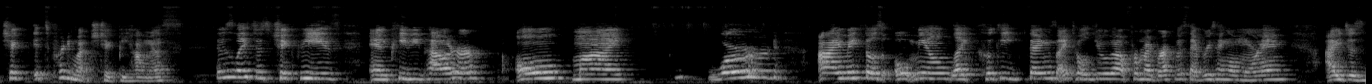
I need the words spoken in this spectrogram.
chick. It's pretty much chickpea hummus. It was like just chickpeas and PB powder. Oh my word! I make those oatmeal like cookie things I told you about for my breakfast every single morning. I just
